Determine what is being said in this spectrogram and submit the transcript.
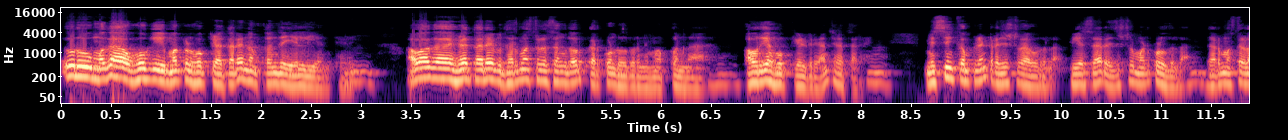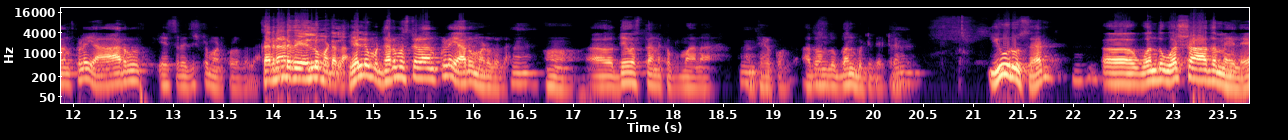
ಇವರು ಮಗ ಹೋಗಿ ಮಕ್ಕಳು ಹೋಗಿ ಕೇಳ್ತಾರೆ ನಮ್ಮ ತಂದೆ ಎಲ್ಲಿ? ಅಂತ ಹೇಳಿ. ಅವಾಗ ಹೇಳ್ತಾರೆ ಧರ್ಮಸ್ಥಳ ಸಂಘದವ್ರು ಕರ್ಕೊಂಡು ಹೋದ್ರು ನಿಮ್ಮ ಅಪ್ಪನ್ನ. ಅವ್ರಿಗೆ ಹೋಗಿ ಕೇಳ್ರಿ ಅಂತ ಹೇಳ್ತಾರೆ. ಮಿಸ್ಸಿಂಗ್ ಕಂಪ್ಲೇಂಟ್ ರಿಜಿಸ್ಟರ್ ಆಗೋದಿಲ್ಲ. ಪಿ ಎಸ್ ಆರ್ ರಿಜಿಸ್ಟರ್ ಮಾಡ್ಕೊಳ್ಳೋದಿಲ್ಲ. ಧರ್ಮಸ್ಥಳ ಅಂದ್ಕೊಳ್ಳಿ ಯಾರು ಎಸ್ ರಿಜಿಸ್ಟರ್ ಮಾಡ್ಕೊಳ್ಳೋದಿಲ್ಲ. ಕರ್ನಾಟಕ ಎಲ್ಲೂ ಮಾಡಲ್ಲ. ಎಲ್ಲಿ ಧರ್ಮಸ್ಥಳ ಅಂದ್ಕೊಳ್ಳಿ ಯಾರು ಮಾಡೋದಿಲ್ಲ. ಹ್ಮ್. ದೇವಸ್ಥಾನಕ್ಕೆ ಅಪಮಾನ ಅಂತ ಹೇಳ್ಕೊಂಡು. ಅದೊಂದು ಬಂದ್ಬಿಟ್ಟಿದೆ ಟ್ರೆಂಡ್ ಇವರು ಸರ್ ಒಂದು ವರ್ಷ ಆದ ಮೇಲೆ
